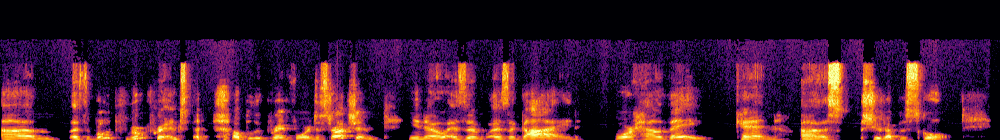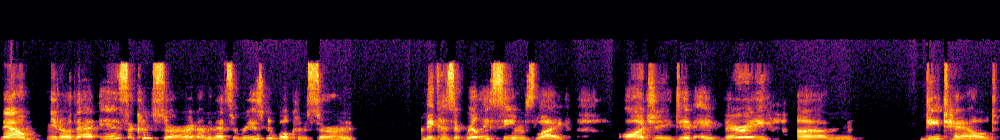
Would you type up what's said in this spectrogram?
um, as a blueprint, a blueprint for destruction. You know, as a as a guide for how they can uh, shoot up a school. Now, you know that is a concern. I mean, that's a reasonable concern because it really seems like Audrey did a very um, detailed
